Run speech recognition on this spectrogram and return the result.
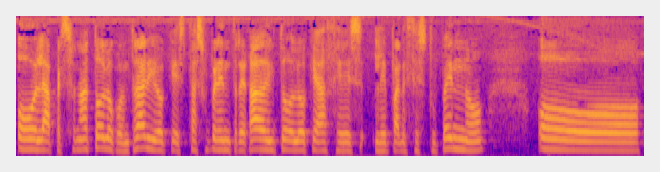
O la persona todo lo contrario, que está súper entregado y todo lo que haces le parece estupendo. O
